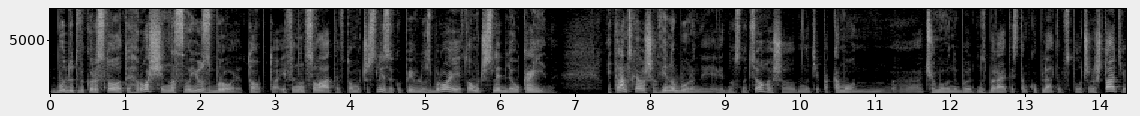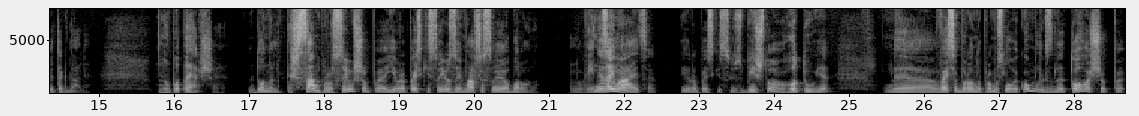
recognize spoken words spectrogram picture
будуть використовувати гроші на свою зброю, тобто і фінансувати в тому числі закупівлю зброї, в тому числі для України. І Трамп сказав, що він обурений відносно цього, що ну, типа, камон, е, чому ви не будете збираєтесь там купляти в Сполучених Штатів і так далі. Ну, по-перше, Дональд ти ж сам просив, щоб е, Європейський Союз займався своєю обороною. Ну, він і займається. Європейський Союз. Більш того, готує е, весь оборонно-промисловий комплекс для того, щоб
